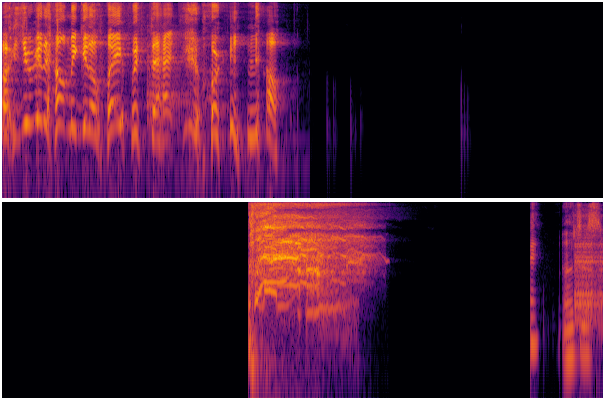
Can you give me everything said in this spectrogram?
Are you gonna help me get away with that or no? I'll just.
